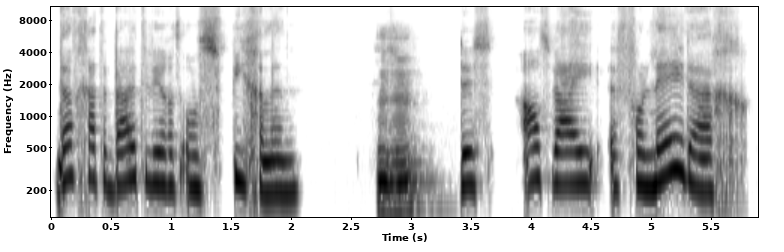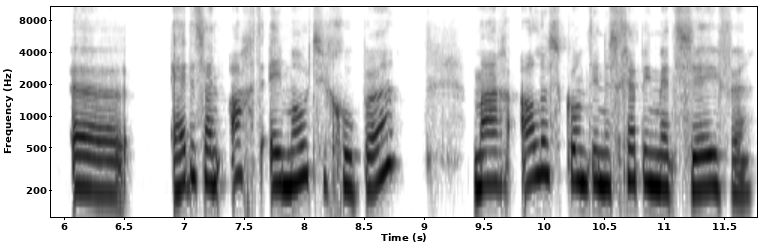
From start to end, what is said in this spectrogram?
Dat gaat de buitenwereld ons spiegelen. Mm-hmm. Dus als wij volledig. Uh, hè, er zijn acht emotiegroepen maar alles komt in de schepping met zeven.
